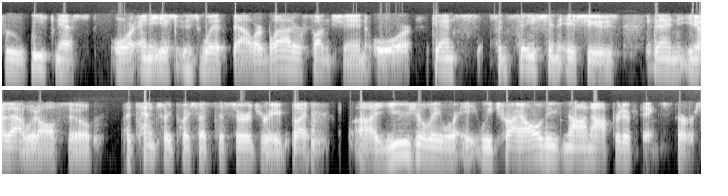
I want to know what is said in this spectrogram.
true weakness or any issues with bowel or bladder function or dense sensation issues, then you know that would also potentially push us to surgery. But uh, usually we we try all these non-operative things first.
